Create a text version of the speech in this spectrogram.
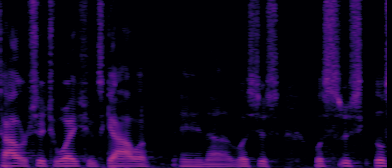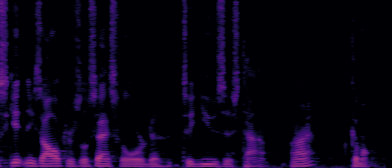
Tyler's situation, Skyla, and uh, let's just let's just let's get in these altars. Let's ask the Lord to to use this time. All right, come on.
